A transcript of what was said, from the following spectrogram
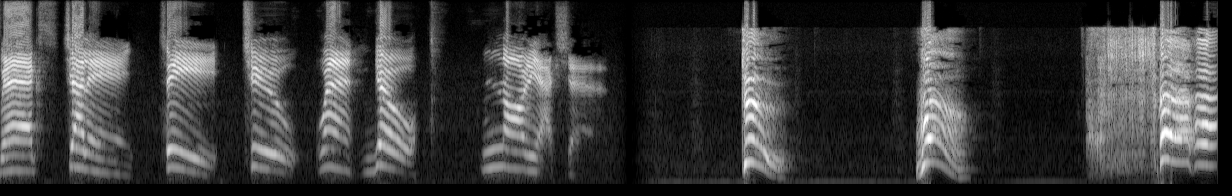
Wax challenge. Three, two, one, go. No reaction. two, one.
